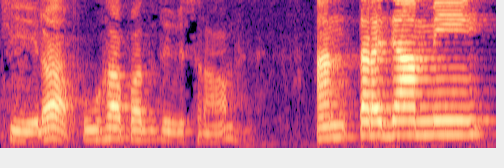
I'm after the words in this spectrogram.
ਚੀਰਾ ਪੂਹਾ ਪਦ ਤੇ ਵਿਸਰਾਮ ਹੈ। ਅੰਤਰਜਾਮੀ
